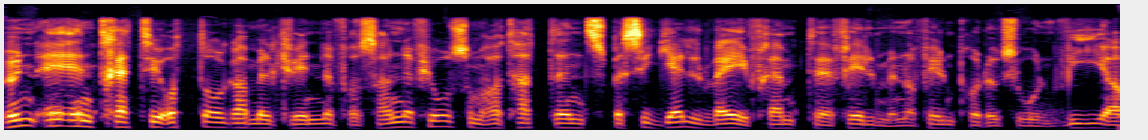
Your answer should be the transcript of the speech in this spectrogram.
Hun er en 38 år gammel kvinne fra Sandefjord som har tatt en spesiell vei frem til filmen og filmproduksjon via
